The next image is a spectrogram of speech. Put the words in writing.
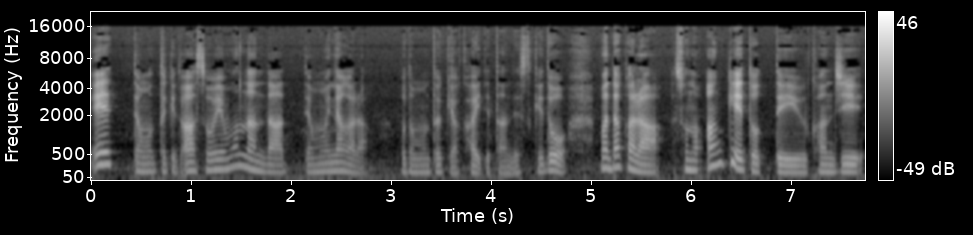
え？って思ったけどあそういうもんなんだって思いながら子供の時は書いてたんですけど、まあ、だからそのアンケートっていう感じ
